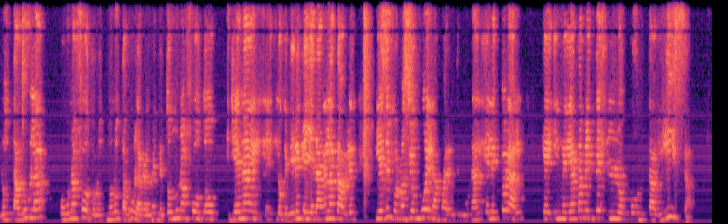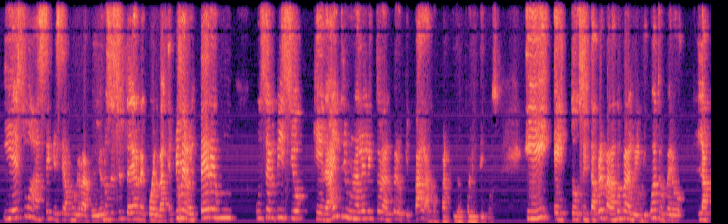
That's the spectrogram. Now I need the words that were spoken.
los tabula con una foto, no los tabula realmente, toma una foto, llena lo que tienen que llenar en la tablet y esa información vuela para el Tribunal Electoral que inmediatamente lo contabiliza y eso hace que sea muy rápido. Yo no sé si ustedes recuerdan, primero, el TER es un, un servicio que da el Tribunal Electoral, pero que pagan los partidos políticos. Y esto se está preparando para el 24, pero la,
